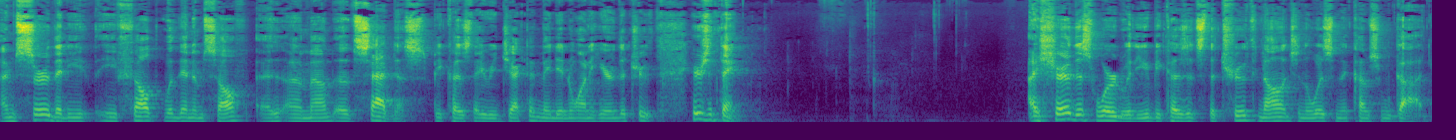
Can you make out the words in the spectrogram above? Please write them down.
I'm sure that he, he felt within himself an amount of sadness because they rejected and they didn't want to hear the truth. Here's the thing I share this word with you because it's the truth, knowledge, and the wisdom that comes from God.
